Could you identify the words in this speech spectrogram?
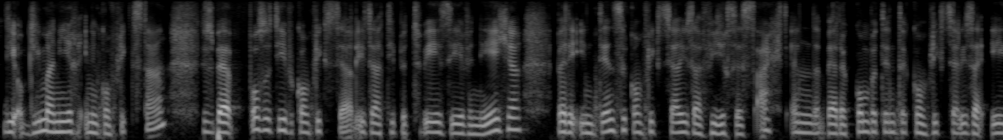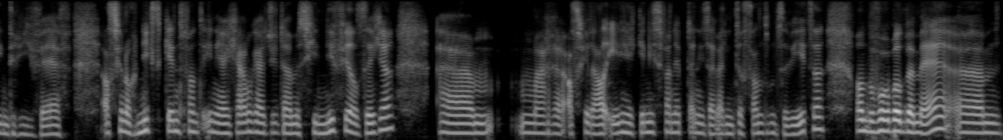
die op die manier in een conflict staan. Dus bij positieve conflictstijl is dat type 279, bij de intense conflictstijl is dat 468 en bij de competente conflictstijl is dat 135. Als je nog niks kent van het enneagram, gaat je dat misschien niet veel zeggen. Um, maar uh, als je daar al enige kennis van hebt, dan is dat wel interessant om te weten. Want bijvoorbeeld bij mij, um,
